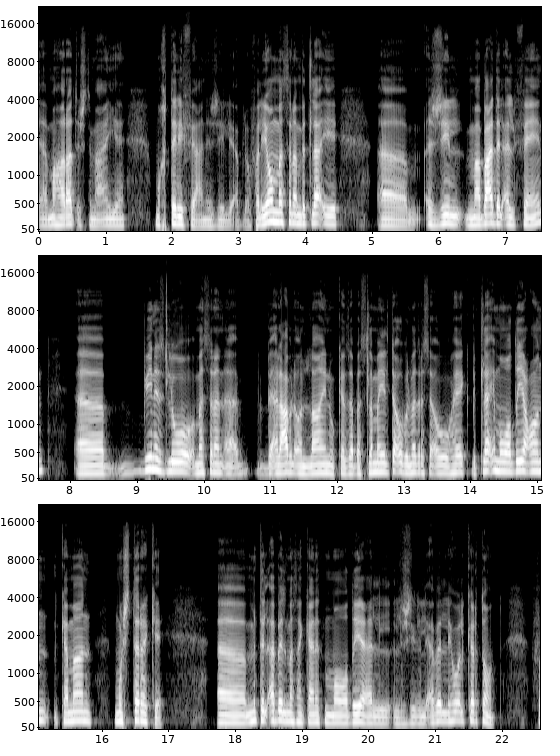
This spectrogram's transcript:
مهارات اجتماعية مختلفة عن الجيل اللي قبله. فاليوم مثلا بتلاقي الجيل ما بعد الألفين بينزلوا مثلا بألعاب الأونلاين وكذا بس لما يلتقوا بالمدرسة أو هيك بتلاقي مواضيعهم كمان مشتركة. مثل قبل مثلا كانت مواضيع ال- الجيل اللي قبل اللي هو الكرتون. ف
